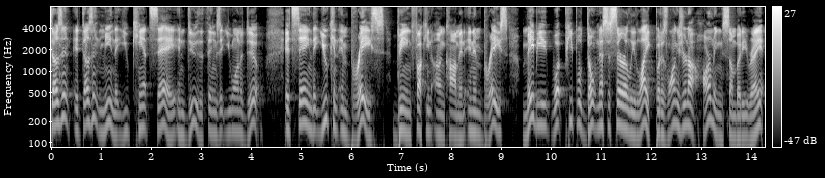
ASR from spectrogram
doesn't it doesn't mean that you can't say and do the things that you want to do. It's saying that you can embrace being fucking uncommon and embrace maybe what people don't necessarily like, but as long as you're not harming somebody, right?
